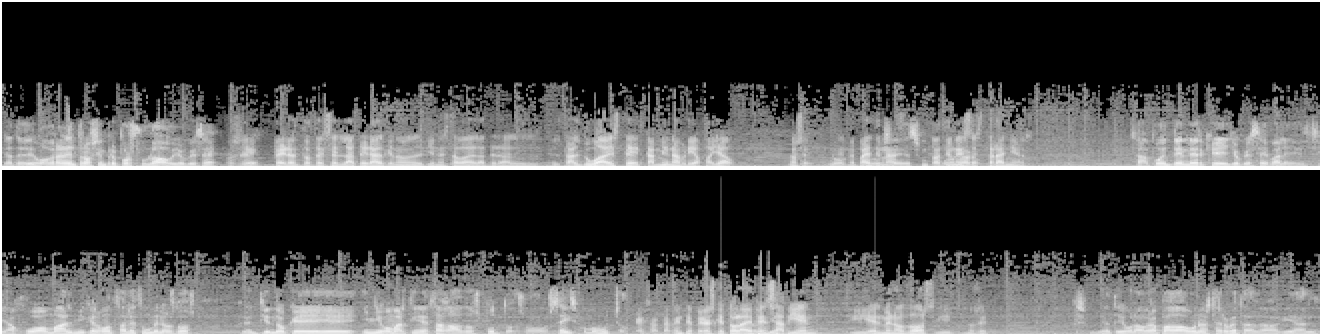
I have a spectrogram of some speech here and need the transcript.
Ya te digo, habrán entrado siempre por su lado, yo qué sé. No sé. Pero entonces el lateral, que no quién estaba de lateral, el Zaldúa este, también habría fallado. No sé. No, me parecen unas sé, situaciones extrañas. O sea, puedo entender que, yo qué sé, vale, si ha jugado mal Miquel González, un menos dos. Pero entiendo que Íñigo Martínez haga dos puntos, o seis como mucho. Exactamente. Pero es que toda la defensa bien y él menos dos y no sé. Ya te digo, le habrá pagado unas cervezas aquí al,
